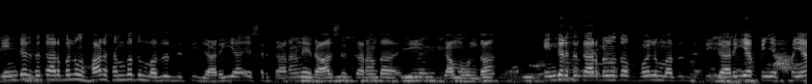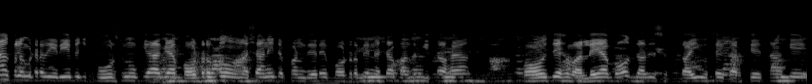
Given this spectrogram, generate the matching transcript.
ਕੇਂਦਰ ਸਰਕਾਰ ਦਾ ਹੈ? ਵੱਲੋਂ ਹਰ ਸੰਭਵ ਮਦਦ ਦਿੱਤੀ ਜਾ ਰਹੀ ਆ। ਇਹ ਸਰਕਾਰਾਂ ਨੇ ਰਾਜ ਸਰਕਾਰਾਂ ਦਾ ਇਹ ਕੰਮ ਹੁੰਦਾ। ਕੇਂਦਰ ਸਰਕਾਰ ਵੱਲੋਂ ਤਾਂ ਫੁੱਲ ਮਦਦ ਦਿੱਤੀ ਜਾ ਰਹੀ ਆ 50 ਕਿਲੋਮੀਟਰ ਦੇ ਏਰੀਆ ਵਿੱਚ ਫੋਰਸ ਨੂੰ ਕਿਹਾ ਗਿਆ। ਬਾਰਡਰ ਤੋਂ ਨਸ਼ਾ ਨਹੀਂ ਟੱਪਣ ਦੇ ਰਹੇ। ਬਾਰਡਰ ਤੇ ਨਸ਼ਾ ਬੰਦ ਕੀਤਾ ਹੋਇਆ। ਫੌਜ ਦੇ ਹਵਾਲੇ ਆ। ਬਹੁਤ ਜ਼ਿਆਦਾ ਸਖਤਾਈ ਉੱਥੇ ਕਰਕੇ ਤਾਂ ਕਿ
